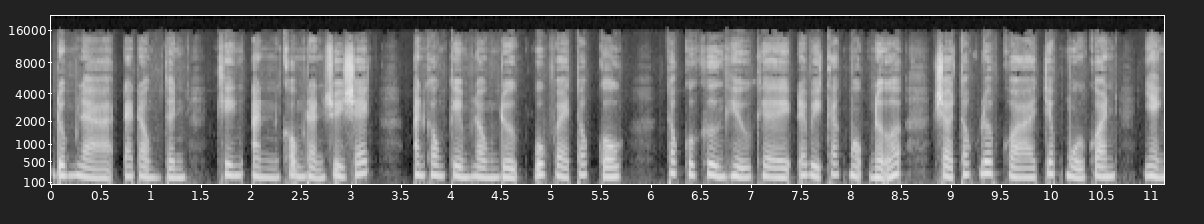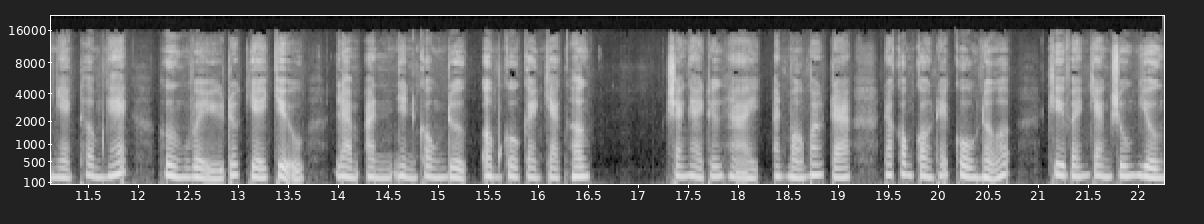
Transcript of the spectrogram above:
Đúng là đã đồng tình khiến anh không rảnh suy xét. Anh không kìm lòng được vuốt về tóc cô. Tóc của Khương Hiệu Khê đã bị cắt một nửa. Sợi tóc lướt qua chớp mũi của anh nhàn nhạt thơm ngát. Hương vị rất dễ chịu làm anh nhìn không được ôm cô càng chặt hơn. Sáng ngày thứ hai, anh mở mắt ra, đã không còn thấy cô nữa. Khi ván chăn xuống giường,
